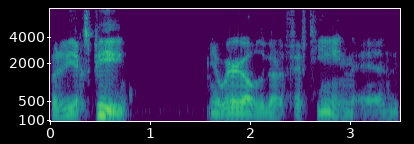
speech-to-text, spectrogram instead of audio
But at EXP, you know, we were able to go to 15 in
